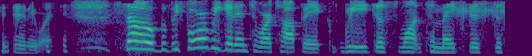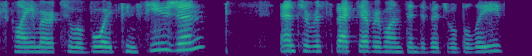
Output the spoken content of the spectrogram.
anyway. So, but before we get into our topic, we just want to make this disclaimer to avoid confusion and to respect everyone's individual beliefs.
